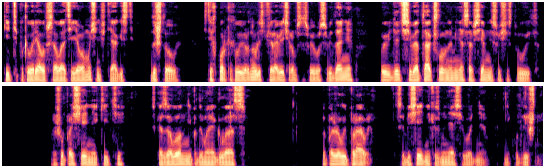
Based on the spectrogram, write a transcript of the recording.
Китти поковыряла в салате. Я вам очень в тягость. Да что вы? С тех пор, как вы вернулись вчера вечером со своего свидания, вы ведете себя так, словно меня совсем не существует. Прошу прощения, Китти сказал он, не поднимая глаз. Вы, пожалуй, правы. Собеседник из меня сегодня никудышный.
